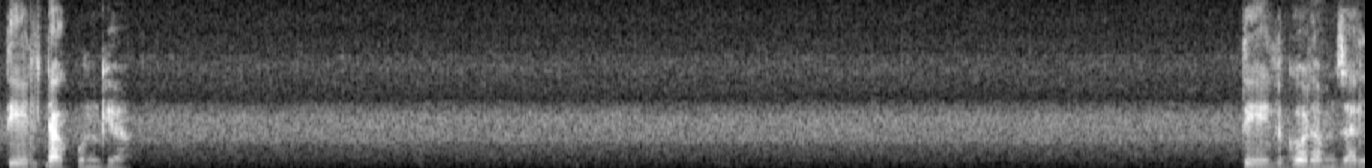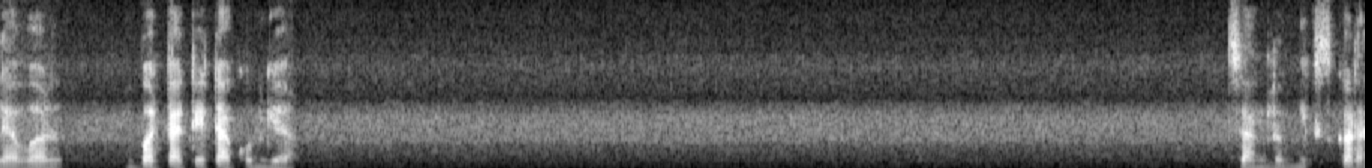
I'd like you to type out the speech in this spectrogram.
तेल टाकून घ्या. तेल गरम झाल्यावर बटाटे टाकून घ्या. चांगलं मिक्स करा.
